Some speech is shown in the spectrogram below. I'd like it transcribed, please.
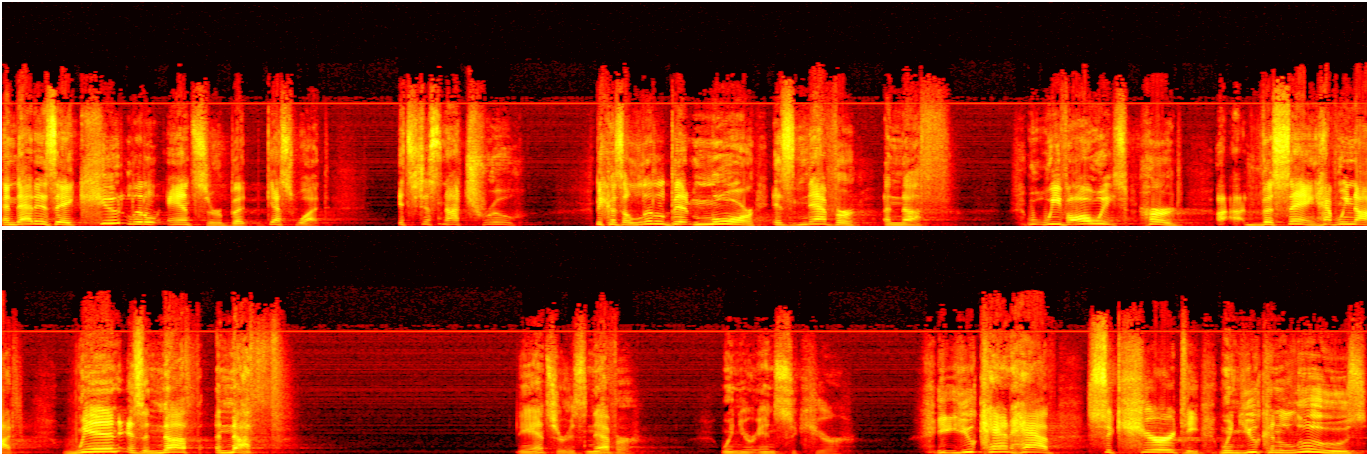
And that is a cute little answer, but guess what? It's just not true because a little bit more is never enough. We've always heard uh, uh, the saying, have we not? When is enough enough? The answer is never when you're insecure. You can't have security when you can lose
